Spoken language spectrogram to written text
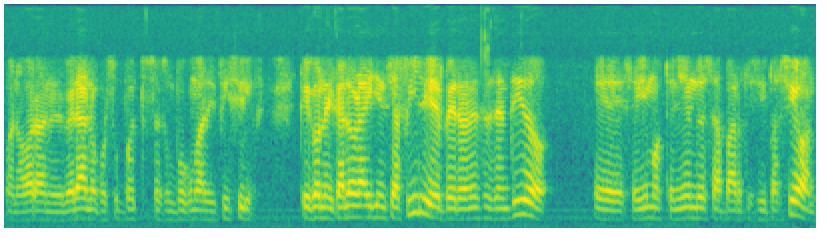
bueno, ahora en el verano por supuesto hace un poco más difícil que con el calor alguien se afilie, pero en ese sentido eh, seguimos teniendo esa participación.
